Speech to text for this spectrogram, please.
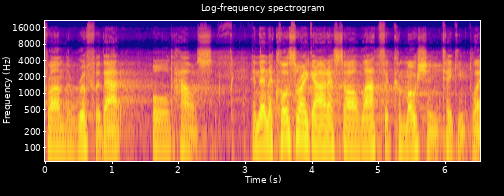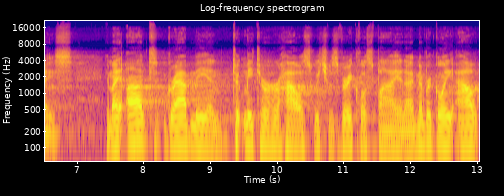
from the roof of that old house. And then the closer I got, I saw lots of commotion taking place. And my aunt grabbed me and took me to her house, which was very close by. And I remember going out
